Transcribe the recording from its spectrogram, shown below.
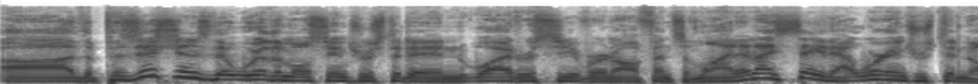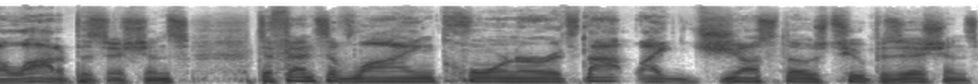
Uh, the positions that we're the most interested in: wide receiver and offensive line. And I say that we're interested in a lot of positions: defensive line, corner. It's not like just those two positions,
